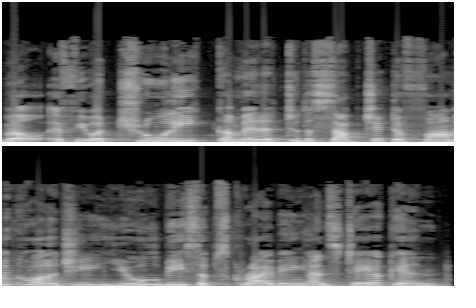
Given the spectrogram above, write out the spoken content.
Well, if you are truly committed to the subject of pharmacology, you'll be subscribing and stay akin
